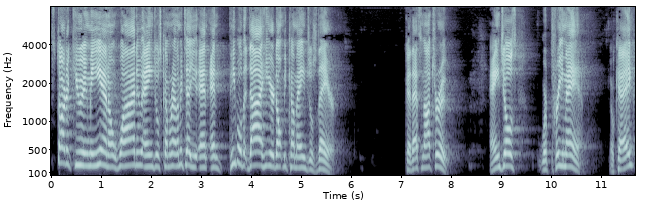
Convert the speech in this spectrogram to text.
started cueing me in on why do angels come around. Let me tell you, and, and people that die here don't become angels there. Okay, that's not true. Angels were pre-man. Okay?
